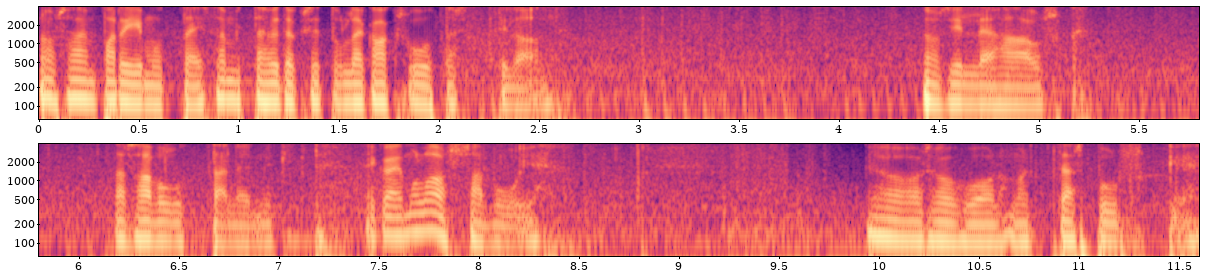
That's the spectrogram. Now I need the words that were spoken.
No sain pari, mutta ei sitä mitään hyötyä, tulee kaksi uutta sitten tilalle. Se on silleen hauska. Tää savuttaa ne nyt. Eikä ei mulla oo savuja. Joo, se on huono. Mä pitäis puskee.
